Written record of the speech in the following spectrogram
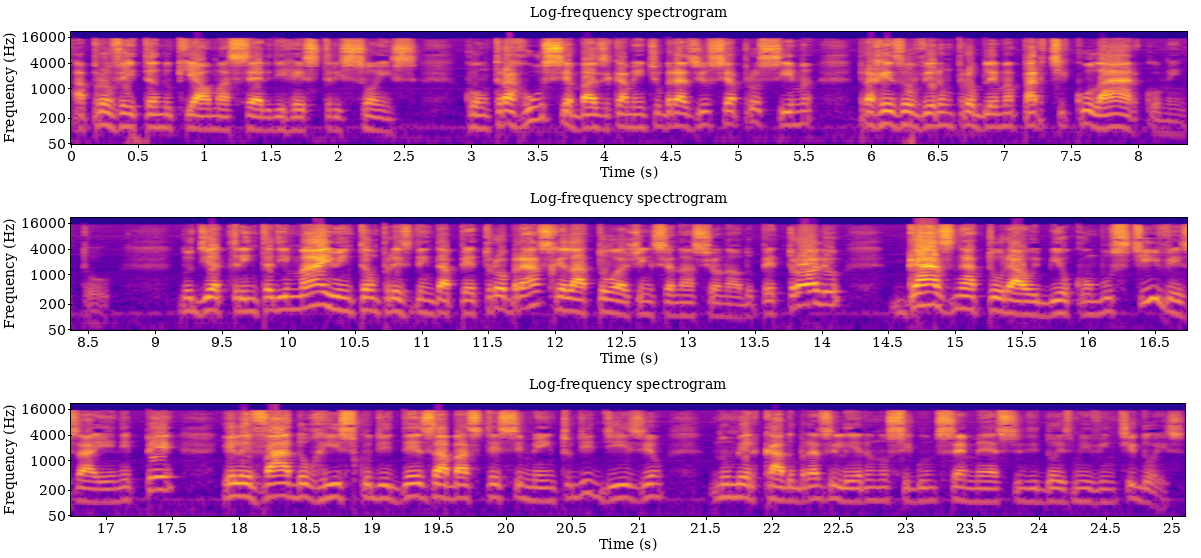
Aproveitando que há uma série de restrições contra a Rússia, basicamente o Brasil se aproxima para resolver um problema particular, comentou. No dia 30 de maio, então presidente da Petrobras relatou à Agência Nacional do Petróleo, Gás Natural e Biocombustíveis, ANP, elevado risco de desabastecimento de diesel no mercado brasileiro no segundo semestre de 2022.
